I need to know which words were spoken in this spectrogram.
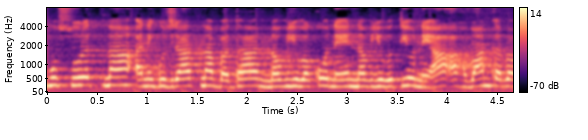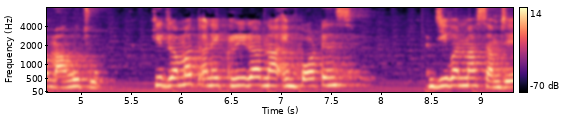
હું સુરતના અને ગુજરાતના બધા નવયુવકોને, નવયુવતીઓને આ આહવાન કરવા માગું છું કે રમત અને ક્રીડાના ઇમ્પોર્ટન્સ જીવનમાં સમજે.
